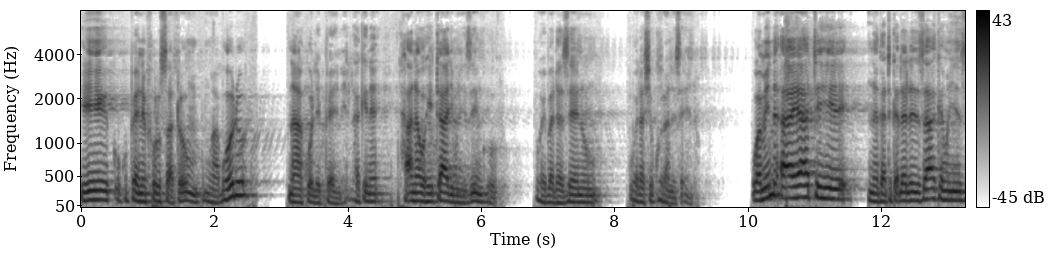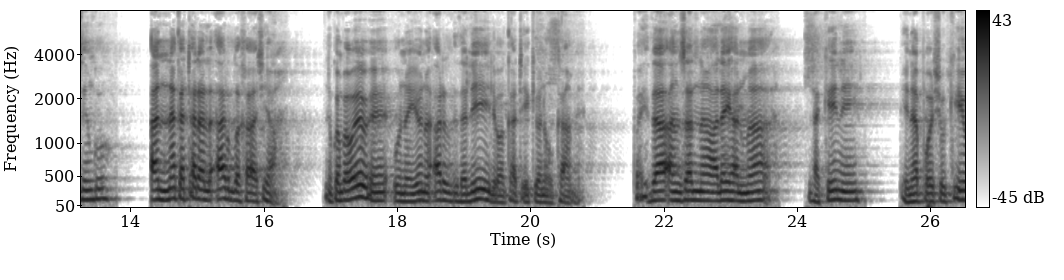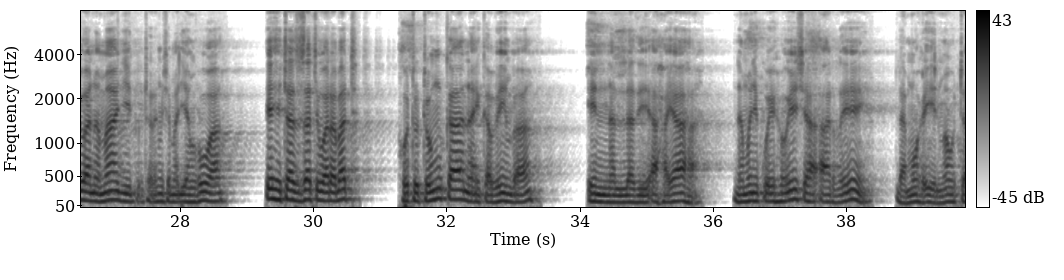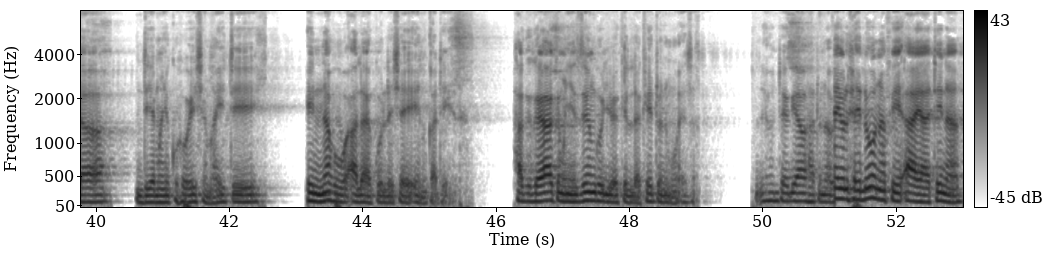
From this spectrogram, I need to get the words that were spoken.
hii kukupeni fursa tu mwabudu na kulipeni. Lakini hana uhitaji Mwenyezi Mungu wa ibada zenu wala shukurani zenu. Wa min ayatihi na katika dalili zake Mwenyezi Mungu annaka tara al-ardha khashi'a. Ni kwamba wewe unaiona ardhi dhalili wakati ikiwa na ukame fa idha anzalna alaiha alma lakini inaposhukiwa na maji tuteremsha maji ya mvua ihtazzat warabat hututumka na ikavimba innal ladhi ahyaha na mwenye kuihuisha ardhi la muhyil mauta ndiye mwenye kuhuisha maiti innahu ala kulli shay'in qadir. Hakika yake Mwenyezi Mungu juu ya kila kitu ni muweza ndege hao hatuna yulhiduna fi ayatina.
